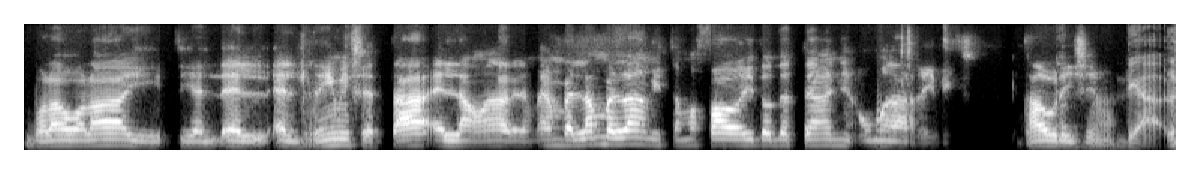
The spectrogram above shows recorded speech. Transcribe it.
bola, bola. Y, y el, el, el remix está en la madre. En verdad, en verdad, mis temas favoritos de este año, Húmeda Remix. Está durísimo. Diablo.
